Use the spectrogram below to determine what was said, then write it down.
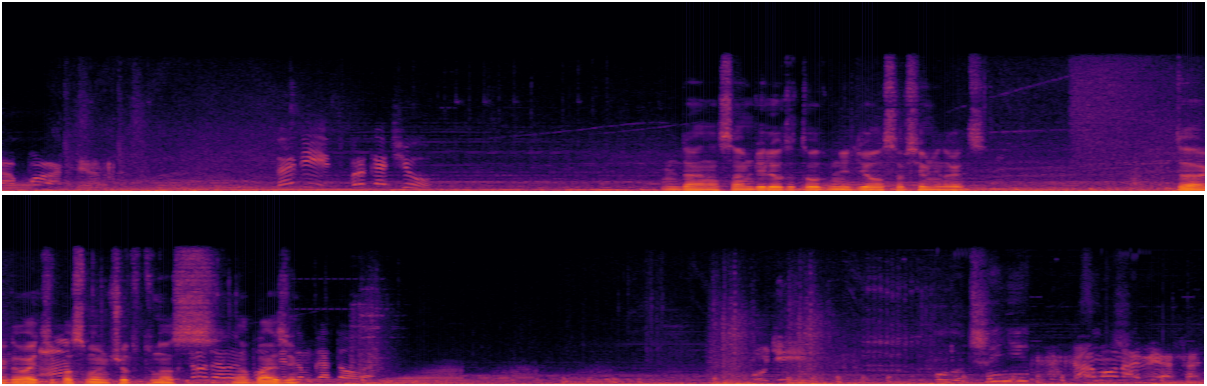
опасен. Садись, прокачу. Да, на самом деле вот это вот мне дело совсем не нравится. Так, давайте посмотрим, что тут у нас Трудовым на базе. Улучшение. Кому навешать?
